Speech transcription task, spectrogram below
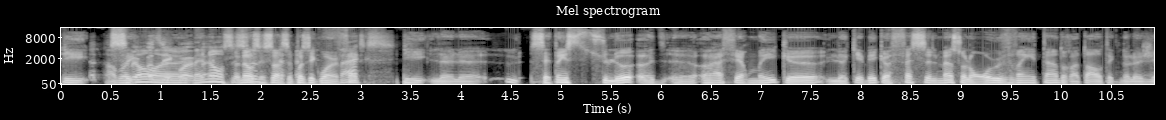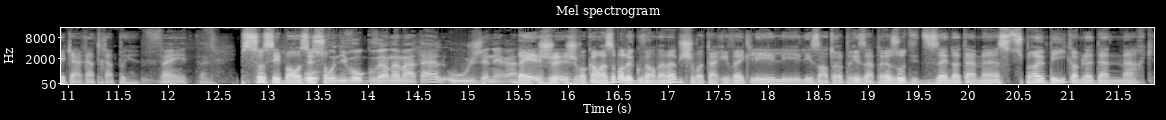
puis envoie c'est- euh, ben fax? non, c'est ça. c'est ça. C'est pas c'est quoi un fax. Puis le, le- le- cet institut-là a, euh, a affirmé que le Québec a facilement, selon eux, 20 ans de retard technologique à rattraper. 20 ans. Puis ça, c'est basé Au, sur au niveau gouvernemental ou général? Ben, je, je vais commencer par le gouvernement, puis je vais t'arriver avec les, les- les entreprises après. Eux autres, ils disaient notamment, si tu prends un pays comme le Danemark,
